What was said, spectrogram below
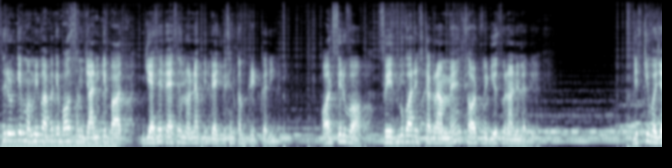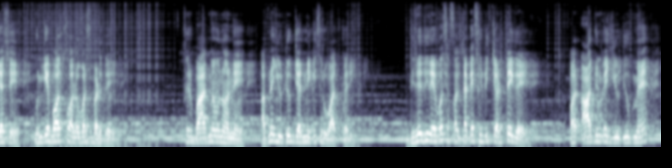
फिर उनके मम्मी पापा के बहुत समझाने के बाद जैसे तैसे उन्होंने अपनी ग्रेजुएशन कंप्लीट करी और फिर वह फेसबुक और इंस्टाग्राम में शॉर्ट वीडियोस बनाने लगे, जिसकी वजह से उनके बहुत फॉलोवर्स बढ़ गए। फिर बाद में उन्होंने अपने यूट्यूब जर्नी की शुरुआत करी। धीरे धीरे वह सफलता के सीढ़ी चढ़ते गए और आज उनके यूट्यूब में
